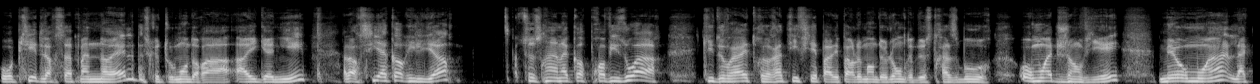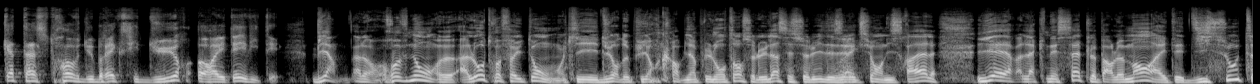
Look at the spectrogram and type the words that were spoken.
au pied de leur sapin de Noël, parce que tout le monde aura à y gagner. Alors si accord il y a, ce sera un accord provisoire qui devra être ratifié par les parlements de Londres et de Strasbourg au mois de janvier, mais au moins la catastrophe du Brexit dur aura été évitée. Bien, alors revenons euh, à l'autre feuilleton qui dure depuis encore bien plus longtemps. Celui-là, c'est celui des élections en Israël. Hier, la Knesset, le Parlement, a été dissoute.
